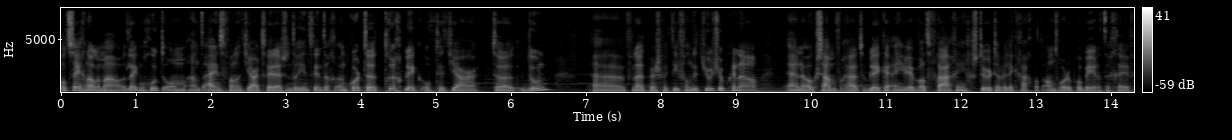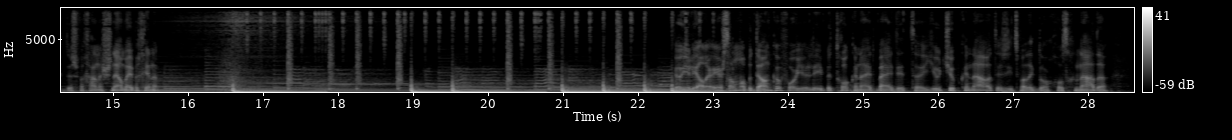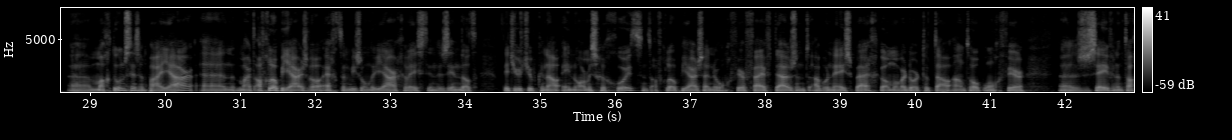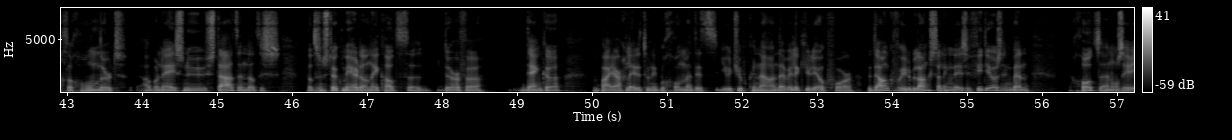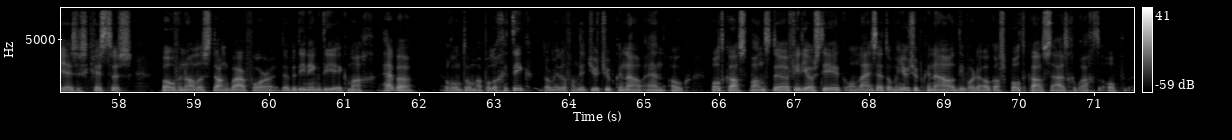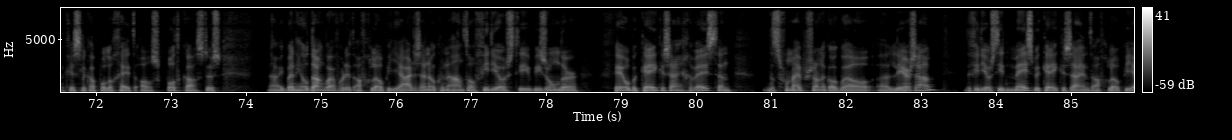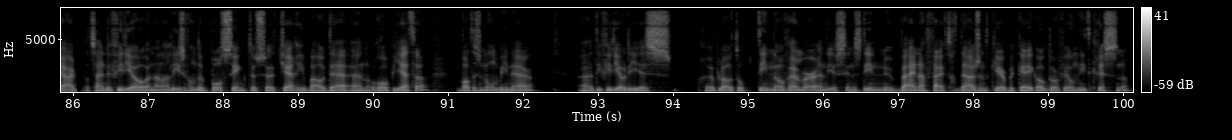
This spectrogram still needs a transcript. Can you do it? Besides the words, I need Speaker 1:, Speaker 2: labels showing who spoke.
Speaker 1: God zegen allemaal. Het leek me goed om aan het eind van het jaar 2023 een korte terugblik op dit jaar te doen. Uh, vanuit het perspectief van dit YouTube-kanaal. En ook samen vooruit te blikken. En jullie hebben wat vragen ingestuurd. Daar wil ik graag wat antwoorden proberen te geven. Dus we gaan er snel mee beginnen. Ik wil jullie allereerst allemaal bedanken voor jullie betrokkenheid bij dit uh, YouTube-kanaal. Het is iets wat ik door Gods genade uh, mag doen sinds een paar jaar. En, maar het afgelopen jaar is wel echt een bijzonder jaar geweest in de zin dat dit YouTube-kanaal enorm is gegroeid. In het afgelopen jaar zijn er ongeveer 5000 abonnees bijgekomen, waardoor het totaal aantal op ongeveer uh, eh, 8700 abonnees nu staat. En dat is, dat is een stuk meer dan ik had uh, durven denken een paar jaar geleden toen ik begon met dit YouTube-kanaal. En daar wil ik jullie ook voor bedanken voor jullie belangstelling in deze video's. En ik ben God en onze Heer Jezus Christus boven alles dankbaar voor de bediening die ik mag hebben rondom apologetiek door middel van dit YouTube-kanaal en ook podcast. Want de video's die ik online zet op mijn YouTube-kanaal, die worden ook als podcast uitgebracht op Christelijk Apologeet als podcast. Dus nou, ik ben heel dankbaar voor dit afgelopen jaar. Er zijn ook een aantal video's die bijzonder veel bekeken zijn geweest. En dat is voor mij persoonlijk ook wel uh, leerzaam. De video's die het meest bekeken zijn het afgelopen jaar, dat zijn de video een analyse van de botsing tussen Thierry Baudet en Rob Jette. Wat is non-binair? Uh, die video die is geüpload op 10 november en die is sindsdien nu bijna 50.000 keer bekeken, ook door veel niet-christenen.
